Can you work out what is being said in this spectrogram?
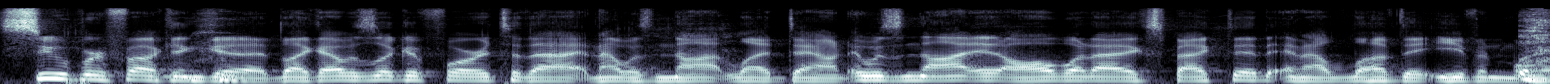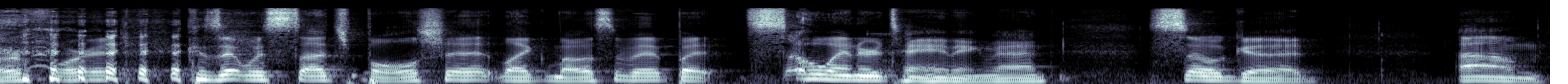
super fucking good. like I was looking forward to that and I was not let down. It was not at all what I expected and I loved it even more for it cuz it was such bullshit like most of it, but so entertaining, man. So good. Um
